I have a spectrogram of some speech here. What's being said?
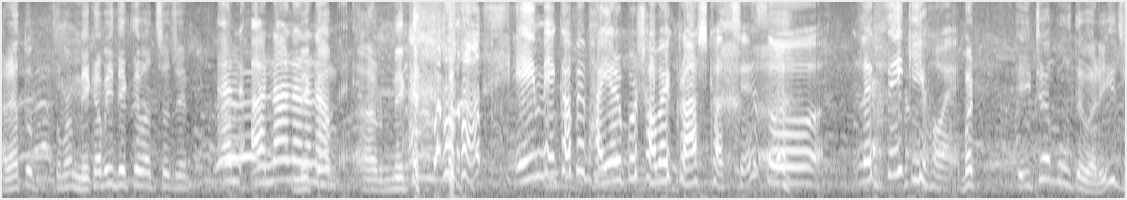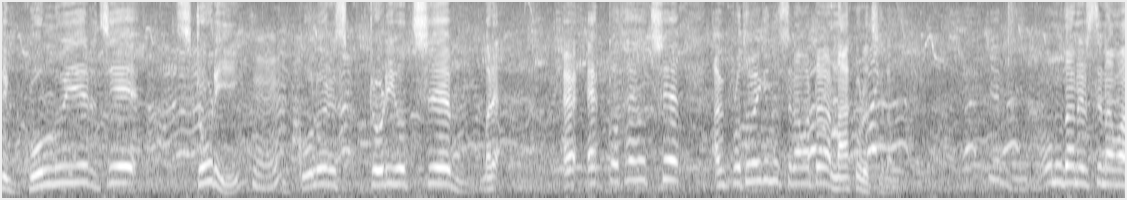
আর এত তোমার মেকআপেই দেখতে পাচ্ছ যে না না না না। আর মেকআপ এই মেকআপে ভাইয়ের উপর সবাই ক্রাশ খাচ্ছে সো লেটস সি কি হয়। বাট এইটা বলতে পারি যে গোলুইয়ের যে স্টোরি গোলুইয়ের স্টোরি হচ্ছে মানে এক কথায় হচ্ছে আমি প্রথমে কিন্তু সিনেমাটা না করেছিলাম। যে অনুদানের সিনেমা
